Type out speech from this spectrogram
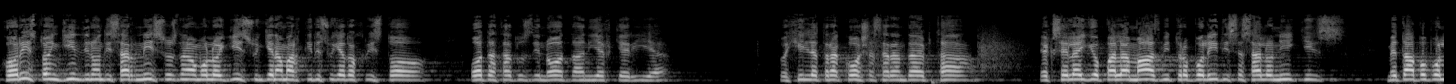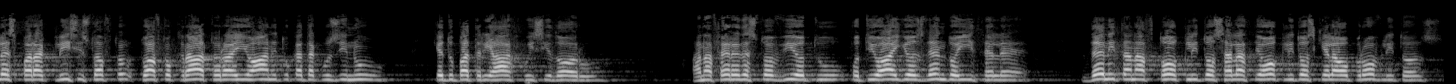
χωρίς τον κίνδυνο της αρνήσεως να ομολογήσουν και να μαρτυρήσουν για τον Χριστό όταν θα τους δινόταν η ευκαιρία. Το 1347 εξελέγει ο Παλαμάς Μητροπολίτης Θεσσαλονίκης μετά από πολλές παρακλήσεις του, αυτο, του αυτοκράτορα Ιωάννη του Κατακουζινού και του Πατριάρχου Ισιδόρου. Αναφέρεται στο βίο του ότι ο Άγιος δεν το ήθελε, δεν ήταν αυτόκλητος αλλά θεόκλητος και λαοπρόβλητος.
